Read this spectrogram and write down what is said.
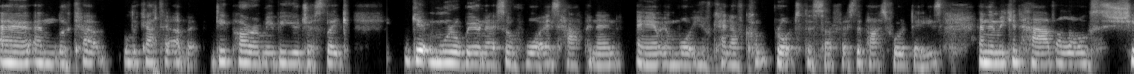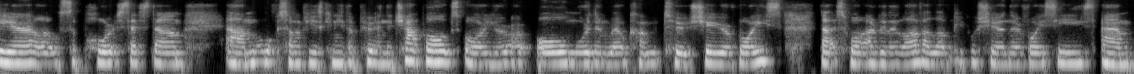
uh, and look at look at it a bit deeper, or maybe you just like get more awareness of what is happening um, and what you've kind of come, brought to the surface the past four days. And then we can have a little share a little support system. Um, some of you can either put in the chat box or you're all more than welcome to share your voice. That's what i really love. I love people sharing their voices um,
